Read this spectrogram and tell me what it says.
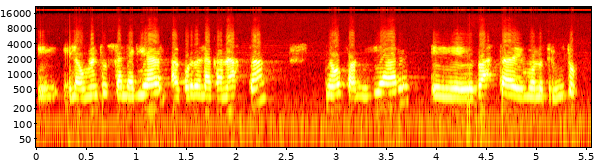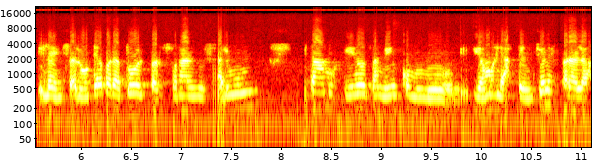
eh, el aumento salarial acorde a la canasta, no familiar, eh, basta de monotributo, la insalubridad para todo el personal de salud. Estábamos pidiendo también como, digamos, las pensiones para las,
